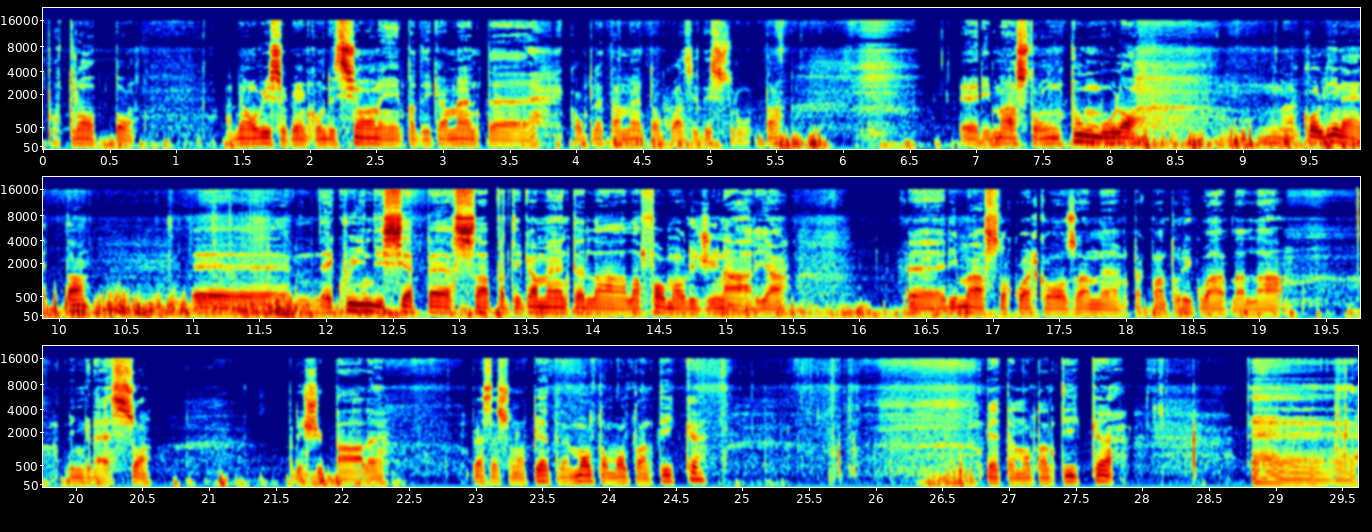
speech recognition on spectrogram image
purtroppo abbiamo visto che è in condizioni praticamente completamente o quasi distrutta è rimasto un tumulo una collinetta eh, e quindi si è persa praticamente la, la forma originaria, è rimasto qualcosa per quanto riguarda l'ingresso principale. Queste sono pietre molto molto antiche, pietre molto antiche, eh,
